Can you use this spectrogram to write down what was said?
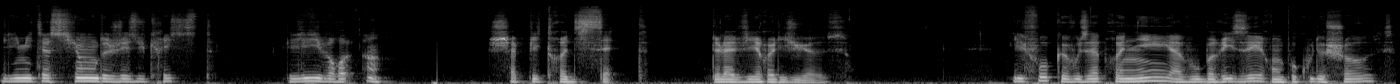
L'imitation de Jésus-Christ, livre 1, chapitre 17 de la vie religieuse. Il faut que vous appreniez à vous briser en beaucoup de choses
